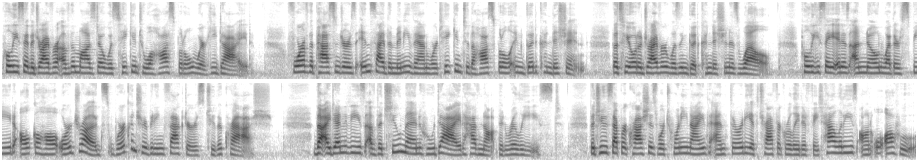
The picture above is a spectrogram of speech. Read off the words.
Police say the driver of the Mazda was taken to a hospital where he died. Four of the passengers inside the minivan were taken to the hospital in good condition. The Toyota driver was in good condition as well. Police say it is unknown whether speed, alcohol, or drugs were contributing factors to the crash. The identities of the two men who died have not been released. The two separate crashes were 29th and 30th traffic related fatalities on Oahu.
